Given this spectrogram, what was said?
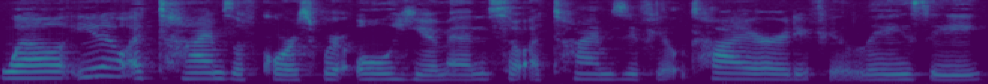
Well, you know, at times, of course, we're all human. So at times you feel tired, you feel lazy.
